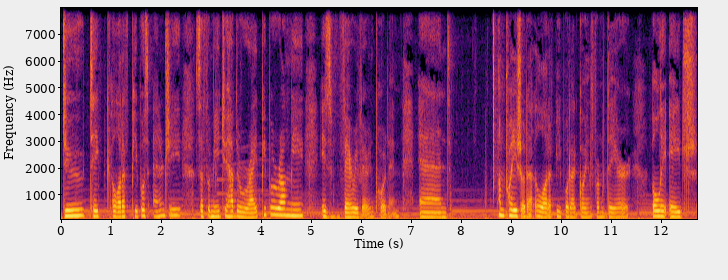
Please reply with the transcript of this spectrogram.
do take a lot of people's energy. So for me to have the right people around me is very, very important. And I'm pretty sure that a lot of people that going from their early age,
